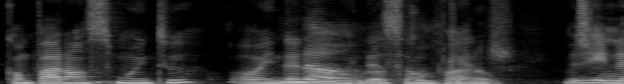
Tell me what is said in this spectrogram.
Comparam-se muito? Ou ainda não? ainda se são comparam. pequenos? Imagina,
